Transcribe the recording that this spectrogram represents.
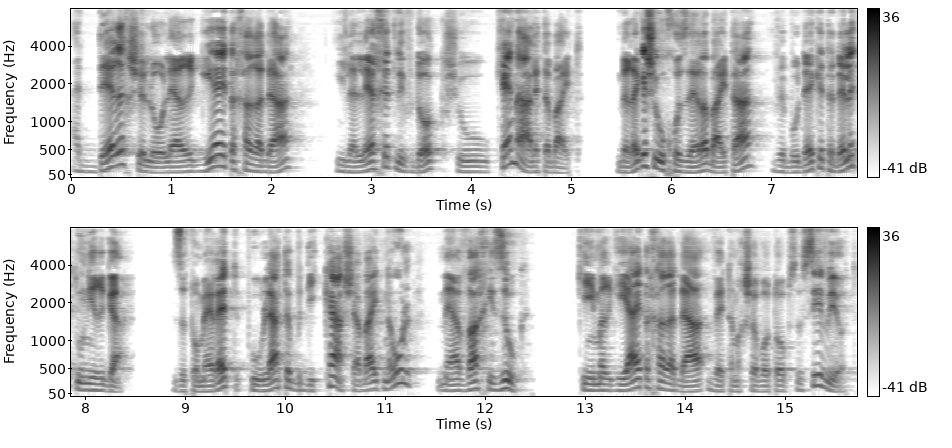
הדרך שלו להרגיע את החרדה היא ללכת לבדוק שהוא כן נעל את הבית. ברגע שהוא חוזר הביתה ובודק את הדלת הוא נרגע. זאת אומרת, פעולת הבדיקה שהבית נעול מהווה חיזוק, כי היא מרגיעה את החרדה ואת המחשבות האובססיביות.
